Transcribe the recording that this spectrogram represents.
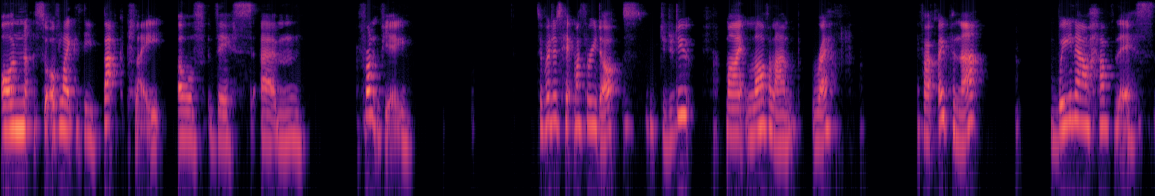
on sort of like the back plate of this um, front view. So if I just hit my three dots, do do do, my lava lamp ref, if I open that, we now have this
